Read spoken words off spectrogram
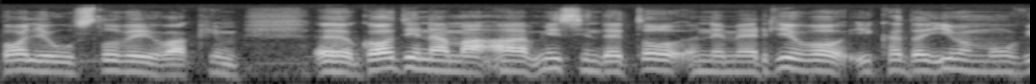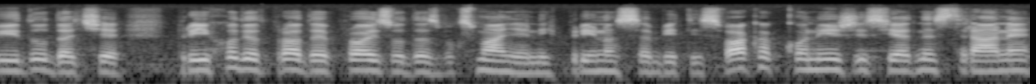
bolje uslove i ovakvim godinama, a mislim da je to nemerljivo i kada imamo u vidu da će prihodi od prodaje proizvoda zbog smanjenih prinosa biti svakako niži s jedne strane,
